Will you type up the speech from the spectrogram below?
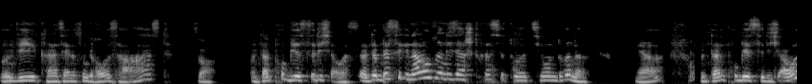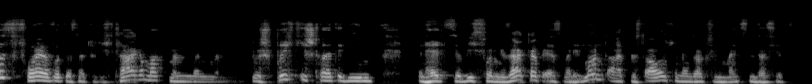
irgendwie kann es sein, dass du ein graues Haar hast. So, und dann probierst du dich aus. Und dann bist du genauso in dieser Stresssituation drin. Ja, und dann probierst du dich aus. Vorher wird das natürlich klar gemacht. Man, man, man bespricht die Strategien. Dann hältst du, wie ich es vorhin gesagt habe, erstmal den Mund, atmest aus und dann sagst du, wie meinst du das jetzt?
